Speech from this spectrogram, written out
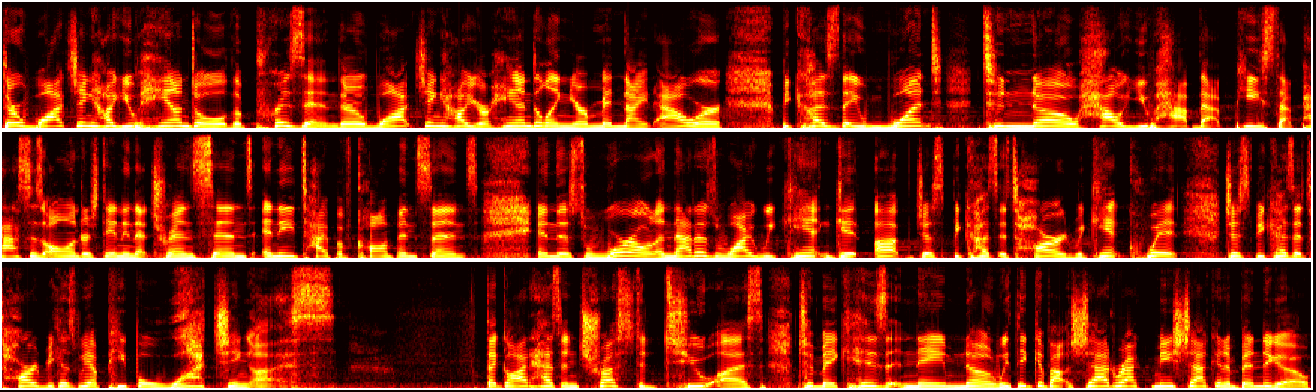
They're watching how you handle the prison. They're watching how you're handling your midnight hour because they want to know how you have that peace that passes all understanding, that transcends any type of common sense in this world. And that is why we can't get up just because it's hard. We can't quit just because it's hard because we have people watching us that God has entrusted to us to make his name known. We think about Shadrach, Meshach, and Abednego.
